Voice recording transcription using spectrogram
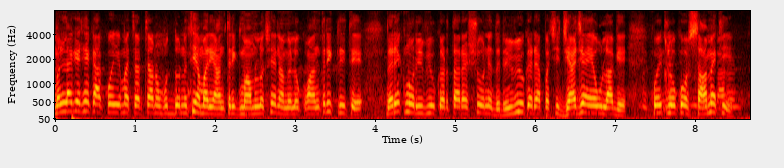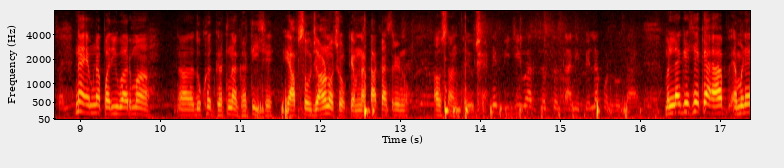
મને લાગે છે કે આ કોઈ એમાં ચર્ચાનો મુદ્દો નથી. અમારી આંતરિક મામલો છે અને અમે લોકો આંતરિક રીતે દરેકનો રિવ્યૂ કરતા રહીશું અને રિવ્યૂ કર્યા પછી જ્યાં જ્યાં એવું લાગે, કોઈક લોકો સામેથી, ના, એમના પરિવારમાં દુઃખદ ઘટના ઘટી છે એ આપ સૌ જાણો છો કે એમના કાકાશ્રીનું અવસાન થયું છે. બીજી વાર સતત આની પહેલા પણ મને લાગે છે કે આ એમણે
